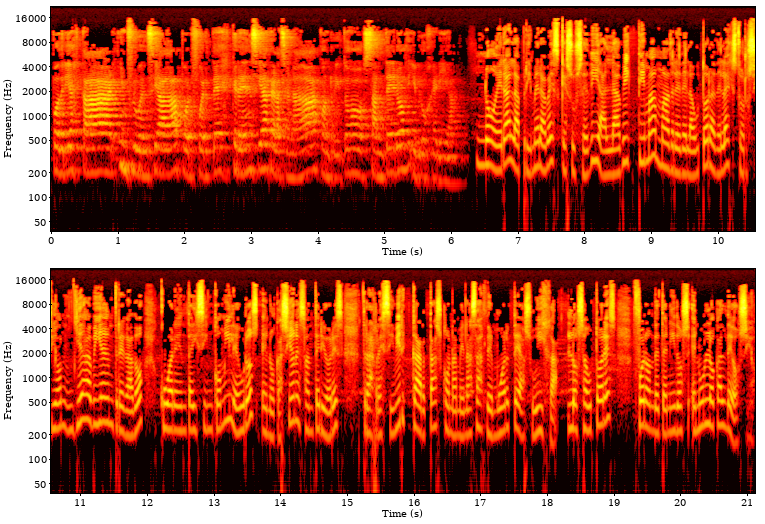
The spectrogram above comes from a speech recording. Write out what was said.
podría estar influenciada por fuertes creencias relacionadas con ritos santeros y brujería. No era la primera vez que sucedía. La víctima, madre de la autora de la extorsión, ya había entregado 45.000 euros en ocasiones anteriores tras recibir cartas con amenazas de muerte a su hija. Los autores fueron detenidos en un local de ocio.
